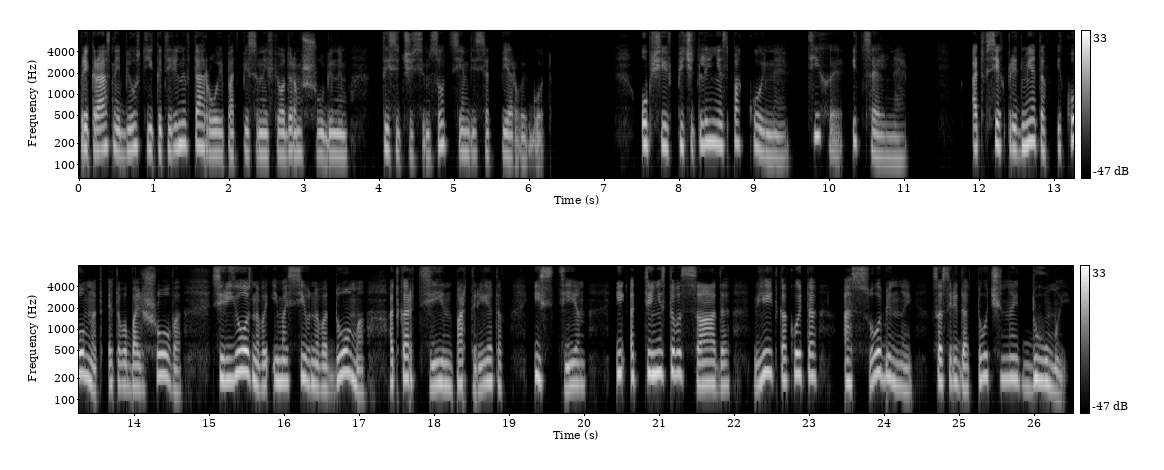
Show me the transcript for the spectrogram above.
прекрасный бюст Екатерины II, подписанный Федором Шубиным, 1771 год. Общее впечатление спокойное, тихое и цельное. От всех предметов и комнат этого большого, серьезного и массивного дома, от картин, портретов и стен, и от тенистого сада веет какой-то особенной, сосредоточенной думой,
